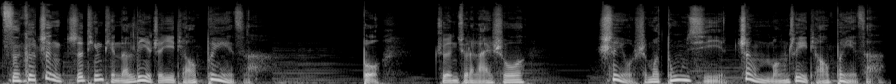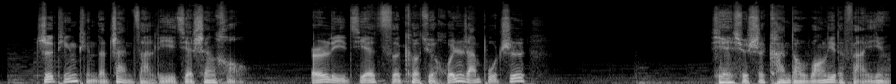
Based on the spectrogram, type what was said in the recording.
此刻正直挺挺的立着一条被子，不，准确的来说，是有什么东西正蒙着一条被子，直挺挺的站在李杰身后。而李杰此刻却浑然不知。也许是看到王丽的反应，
